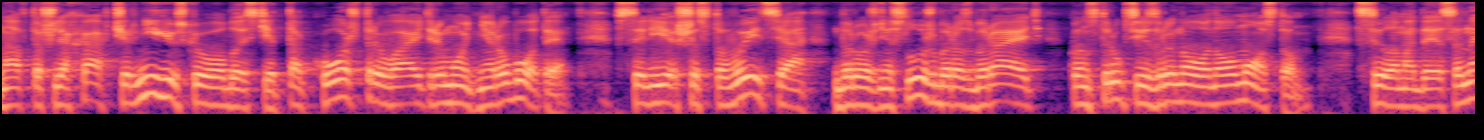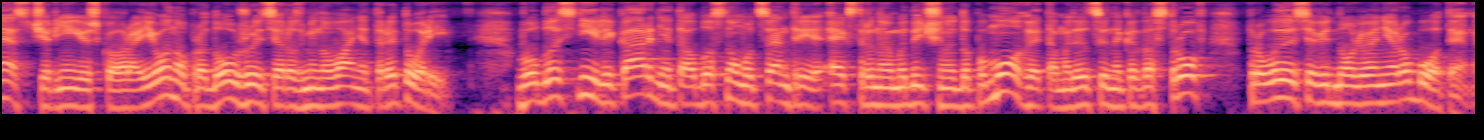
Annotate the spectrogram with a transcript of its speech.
На автошляхах Чернігівської області також тривають ремонтні роботи. В селі Шестовиця дорожні служби розбирають конструкції зруйнованого мосту. Силами ДСНС Чернігівського району продовжується розмінування територій. В обласній лікарні та обласному центрі екстреної медичної допомоги та медицини катастроф проводяться відновлювані роботи.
